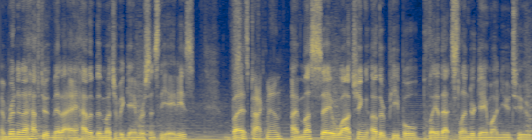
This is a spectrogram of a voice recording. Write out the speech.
And Brendan, I have to admit, I haven't been much of a gamer since the 80s. But Since Pac-Man. I must say, watching other people play that Slender game on YouTube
